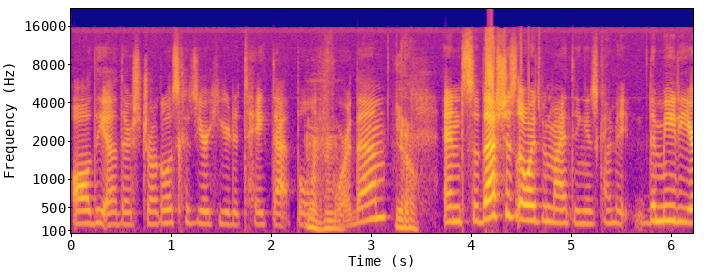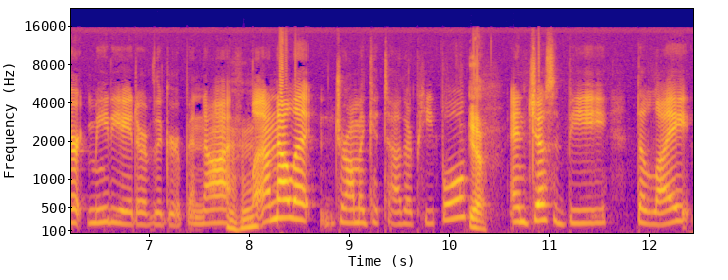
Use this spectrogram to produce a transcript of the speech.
all the other struggles because you're here to take that bullet Mhm. for them. Yeah. And so that's just always been my thing is kind of be the mediator mediator of the group and not Mhm. let, not let drama get to other people Yeah. and just be the light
